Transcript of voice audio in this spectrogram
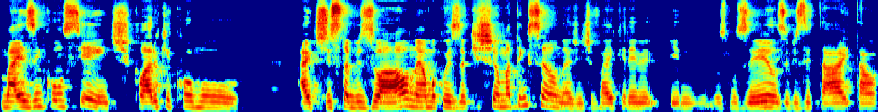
mais inconsciente. Claro que como artista visual, né, é uma coisa que chama atenção, né? A gente vai querer ir nos museus e visitar e tal.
